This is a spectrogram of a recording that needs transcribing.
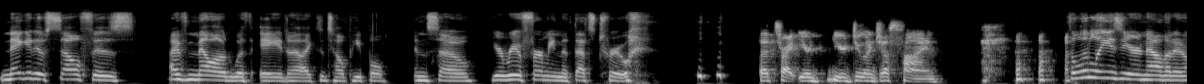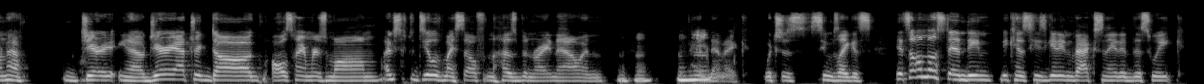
negative self is i've mellowed with age i like to tell people. And so you're reaffirming that that's true. That's right. You're you're doing just fine it's a little easier now that I don't have geri- you know, geriatric dog, Alzheimer's mom. I just have to deal with myself and the husband right now and mm-hmm. Mm-hmm. pandemic, which is seems like it's it's almost ending because he's getting vaccinated this week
